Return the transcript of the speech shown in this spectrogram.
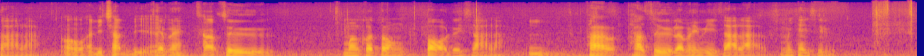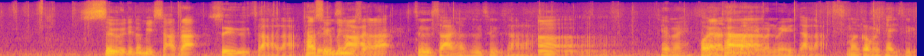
สาระโอ้อันนี้ชัดดีใช่ไหมครับสื่อมันก็ต้องต่อด้วยสาระอืมถ้าถ้าสื่อแล้วไม่มีสาระไม่ใช่สื่อ สื่อนี่ต้องมีสาระ สื่อสาระ ถ้าสื่อไม่มีสาระ สื่อสารก็คือสื่อสาระอ่าอ่าอ่า ใช่ไหมเพราะฉะนั้นแต่ทุถ้ากวันนี้มันไม่มีสาระ มันก็ไม่ใช่สื่อ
